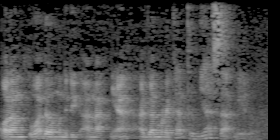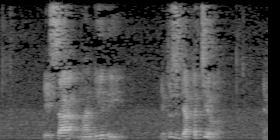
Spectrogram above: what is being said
orang tua dalam mendidik anaknya agar mereka terbiasa gitu. Bisa mandiri. Itu sejak kecil. Ya.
